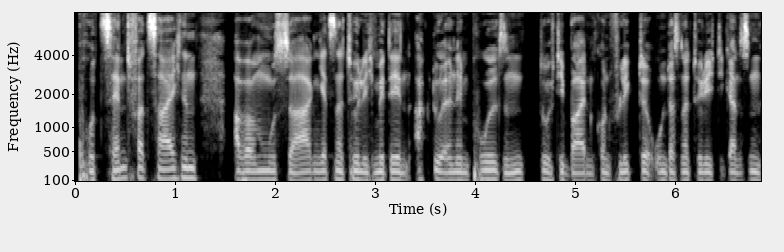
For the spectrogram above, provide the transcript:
Prozent verzeichnen. Aber man muss sagen, jetzt natürlich mit den aktuellen Impulsen durch die beiden Konflikte und dass natürlich die ganzen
